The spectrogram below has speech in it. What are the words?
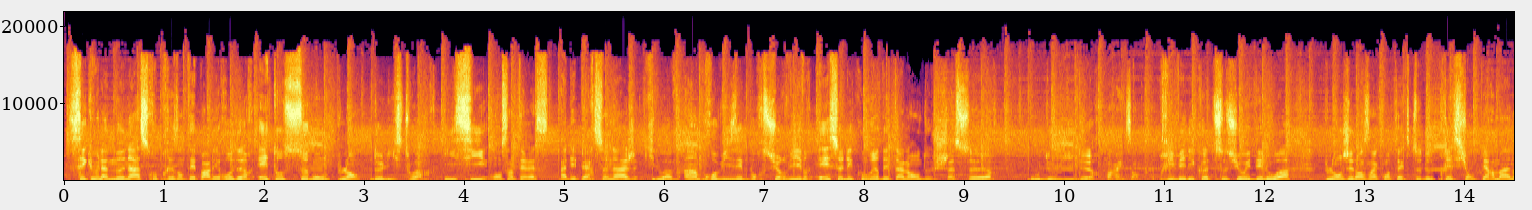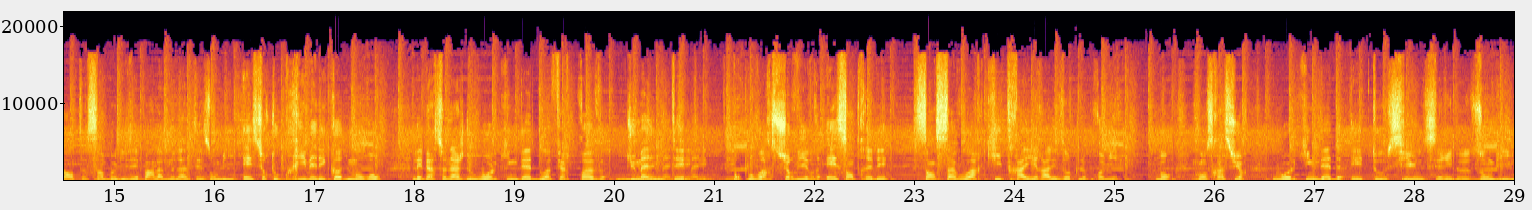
c'est que la menace représentée par les rôdeurs est au second plan de l'histoire. Ici, on s'intéresse à des personnages qui doivent improviser pour survivre et se découvrir des talents de chasseurs, ou de leader par exemple. Privés des codes sociaux et des lois, plongés dans un contexte de pression permanente symbolisé par la menace des zombies, et surtout privés des codes moraux, les personnages de Walking Dead doivent faire preuve d'humanité pour pouvoir survivre et s'entraider sans savoir qui trahira les autres le premier. Bon, qu'on se rassure, Walking Dead est aussi une série de zombies.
